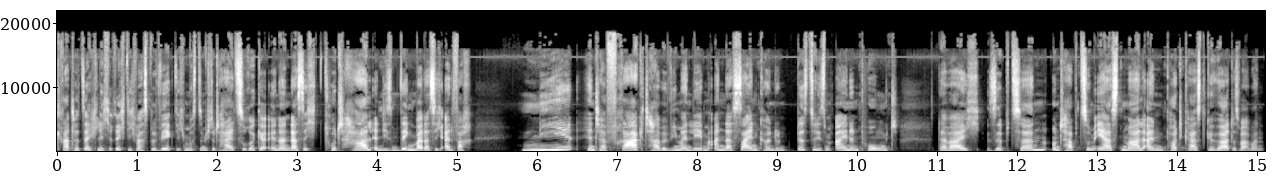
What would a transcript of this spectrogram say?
gerade tatsächlich richtig was bewegt. Ich musste mich total zurückerinnern, dass ich total in diesem Ding war, dass ich einfach nie hinterfragt habe, wie mein Leben anders sein könnte. Und bis zu diesem einen Punkt da war ich 17 und habe zum ersten Mal einen Podcast gehört. Das war mein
